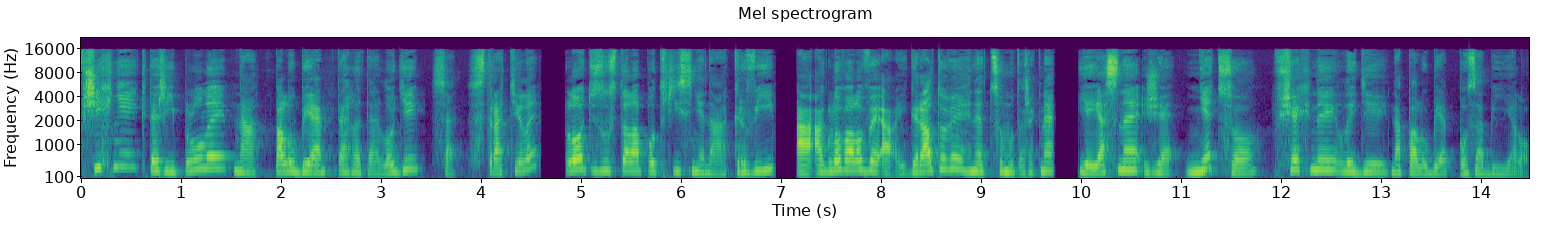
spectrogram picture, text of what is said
Všichni, kteří pluli na palubě téhleté lodi, se ztratili, loď zůstala potřísněná krví a Aglovalovi a i Geraltovi hned, co mu to řekne, je jasné, že něco všechny lidi na palubě pozabíjelo.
